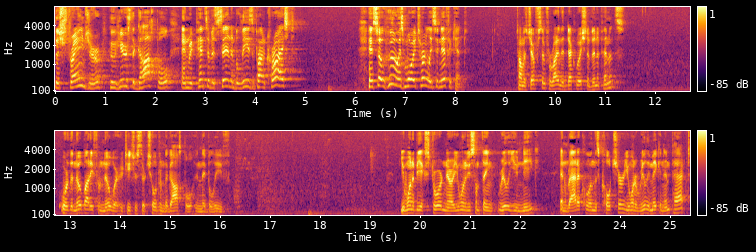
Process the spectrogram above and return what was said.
the stranger who hears the gospel and repents of his sin and believes upon Christ. And so, who is more eternally significant? Thomas Jefferson for writing the Declaration of Independence? Or the nobody from nowhere who teaches their children the gospel and they believe? You want to be extraordinary. You want to do something really unique and radical in this culture. You want to really make an impact.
